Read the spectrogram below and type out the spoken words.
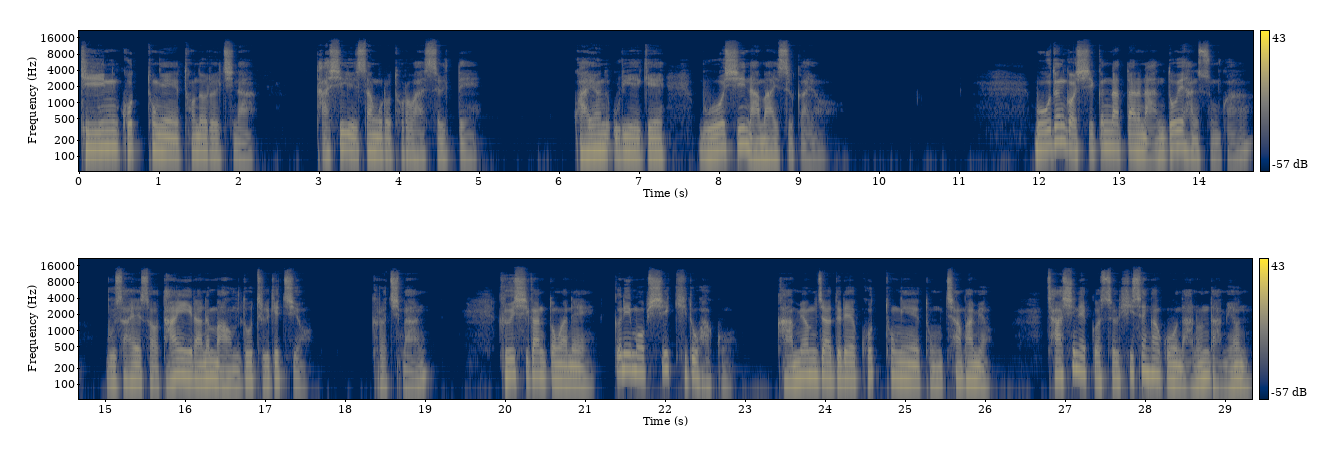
긴 고통의 터널을 지나 다시 일상으로 돌아왔을 때 과연 우리에게 무엇이 남아 있을까요? 모든 것이 끝났다는 안도의 한숨과 무사해서 다행이라는 마음도 들겠지요. 그렇지만 그 시간 동안에 끊임없이 기도하고 감염자들의 고통에 동참하며 자신의 것을 희생하고 나눈다면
